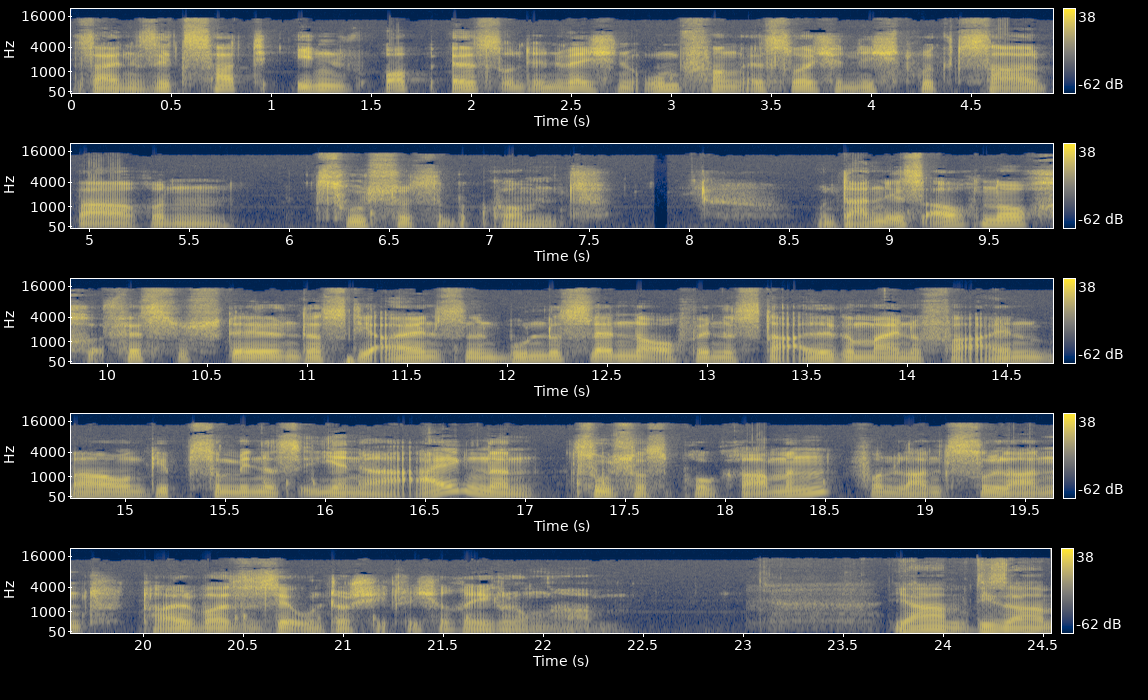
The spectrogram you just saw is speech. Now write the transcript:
seinen Sitz hat, in, ob es und in welchem Umfang es solche nicht rückzahlbaren Zuschüsse bekommt. Und dann ist auch noch festzustellen, dass die einzelnen Bundesländer, auch wenn es da allgemeine Vereinbarungen gibt, zumindest in ihren eigenen Zuschussprogrammen von Land zu Land teilweise sehr unterschiedliche Regelungen haben. Ja, dieser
